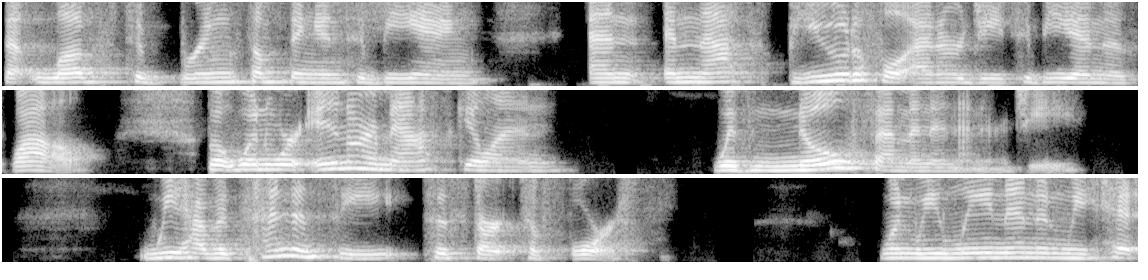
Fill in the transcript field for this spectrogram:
that loves to bring something into being. And, and that's beautiful energy to be in as well. But when we're in our masculine with no feminine energy, we have a tendency to start to force. When we lean in and we hit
